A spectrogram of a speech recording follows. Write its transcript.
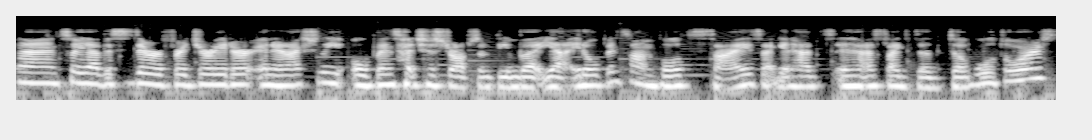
and so yeah, this is the refrigerator and it actually opens. I just dropped something, but yeah, it opens on both sides. Like it has, it has like the double doors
